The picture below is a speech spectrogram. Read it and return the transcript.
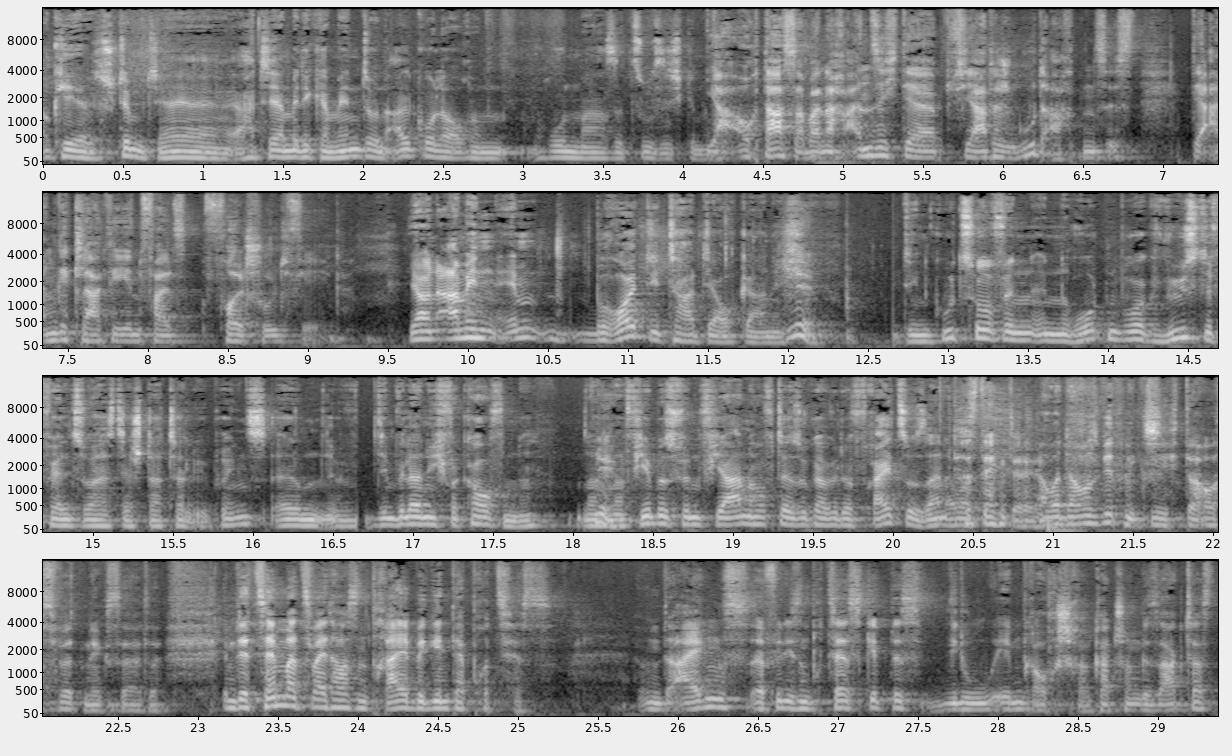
Okay, das stimmt, ja, ja. Er hatte ja Medikamente und Alkohol auch im hohen Maße zu sich genommen. Ja, auch das, aber nach Ansicht der psychiatrischen Gutachtens ist der Angeklagte jedenfalls voll schuldfähig. Ja, und Armin M. bereut die Tat ja auch gar nicht. Nee. Den Gutshof in, in Rothenburg, Wüstefeld, so heißt der Stadtteil übrigens, ähm, den will er nicht verkaufen. Ne? Nach, Nee. nach vier bis fünf Jahren hofft er sogar wieder frei zu sein. Aber, Das denkt er ja. aber daraus wird nichts. Nicht, daraus wird nichts, Alter. Im Dezember 2003 beginnt der Prozess. Und eigens äh, für diesen Prozess gibt es, wie du eben auch gerade schon gesagt hast,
